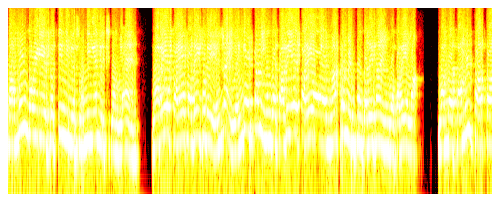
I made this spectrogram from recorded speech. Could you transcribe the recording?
தமிழ் மொழியை பத்தி நீங்க சொன்னீங்கன்னு வச்சுக்கோங்களேன் நிறைய பழைய கதை கூட எல்லாம் எங்க எடுத்தாலும் இவங்க கதையே பழைய மாற்றம் எடுக்கும் கதை தான் இவங்க கதையெல்லாம். நம்ம தமிழ் தாத்தா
